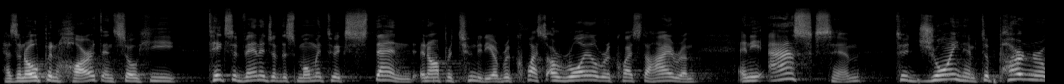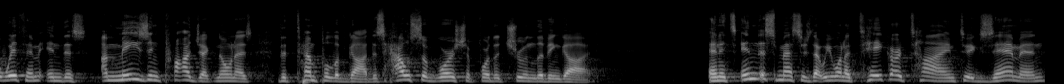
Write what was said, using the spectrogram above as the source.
has an open heart. And so he takes advantage of this moment to extend an opportunity, a request, a royal request to Hiram. And he asks him to join him, to partner with him in this amazing project known as the Temple of God, this house of worship for the true and living God. And it's in this message that we want to take our time to examine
